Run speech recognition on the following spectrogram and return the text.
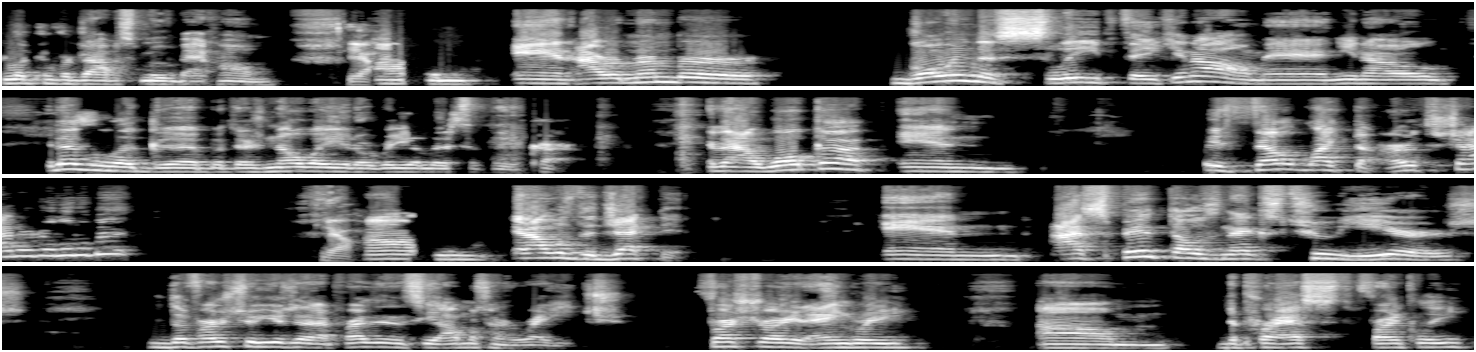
looking for jobs to move back home. Yeah. Um, and I remember going to sleep thinking, "Oh man, you know, it doesn't look good, but there's no way it'll realistically occur." And I woke up and it felt like the earth shattered a little bit. Yeah. Um, and I was dejected. And I spent those next two years, the first two years of that presidency, almost in a rage, frustrated, angry, um, depressed, frankly.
